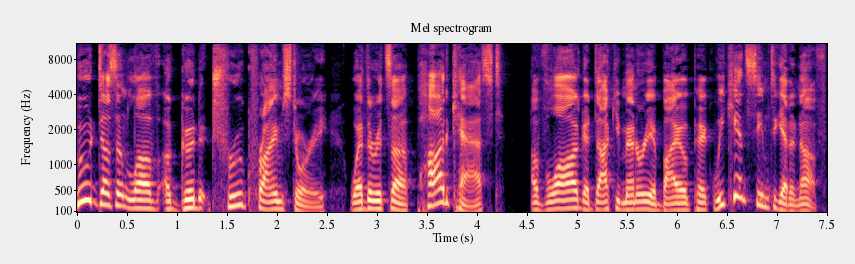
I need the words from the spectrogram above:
Who doesn't love a good true crime story? Whether it's a podcast, a vlog, a documentary, a biopic, we can't seem to get enough.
